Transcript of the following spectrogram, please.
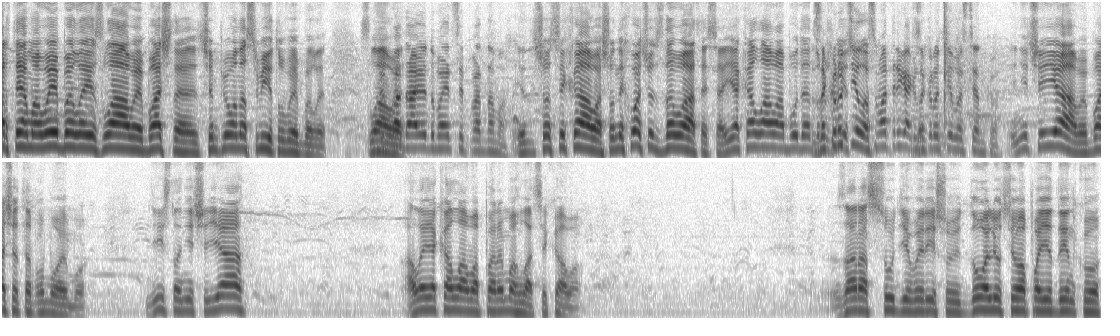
Артема вибили із лави. Бачите, чемпіона світу вибили з лави. Выпадают бойцы по одному. І що цікаво, що не хочуть здаватися. Яка лава буде дружніше? Закрутила, смотри, как закрутила стенку. І нічия, ви бачите, по-моєму. Дійсно нічия. Але яка лава перемогла, цікаво. Зараз судді вирішують долю цього поєдинку.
